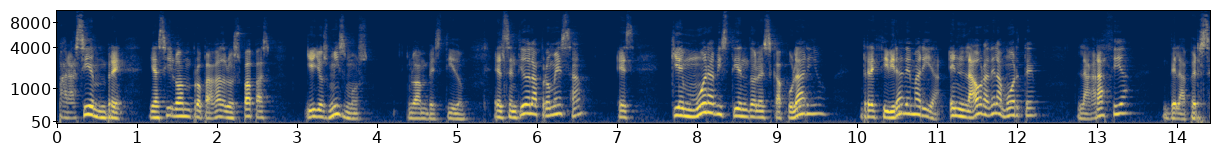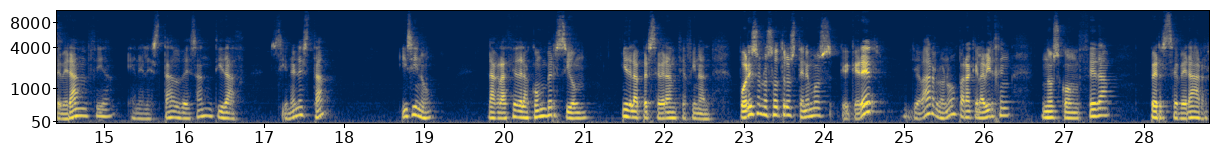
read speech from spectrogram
para siempre, y así lo han propagado los papas y ellos mismos lo han vestido. El sentido de la promesa es quien muera vistiendo el escapulario recibirá de María en la hora de la muerte la gracia de la perseverancia en el estado de santidad, si en él está, y si no, la gracia de la conversión y de la perseverancia final. Por eso nosotros tenemos que querer llevarlo, ¿no? Para que la Virgen nos conceda perseverar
